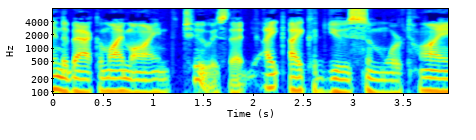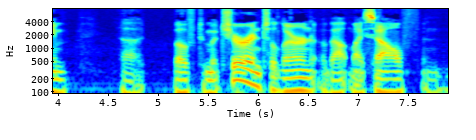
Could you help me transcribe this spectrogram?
in the back of my mind too. Is that I I could use some more time, uh, both to mature and to learn about myself and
